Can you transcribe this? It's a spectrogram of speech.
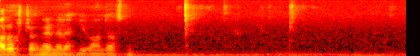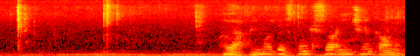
առողջ ճղներն են հիվանդացնում։ Հա, հիմա տեսնենք սա ինչ ենք անում։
